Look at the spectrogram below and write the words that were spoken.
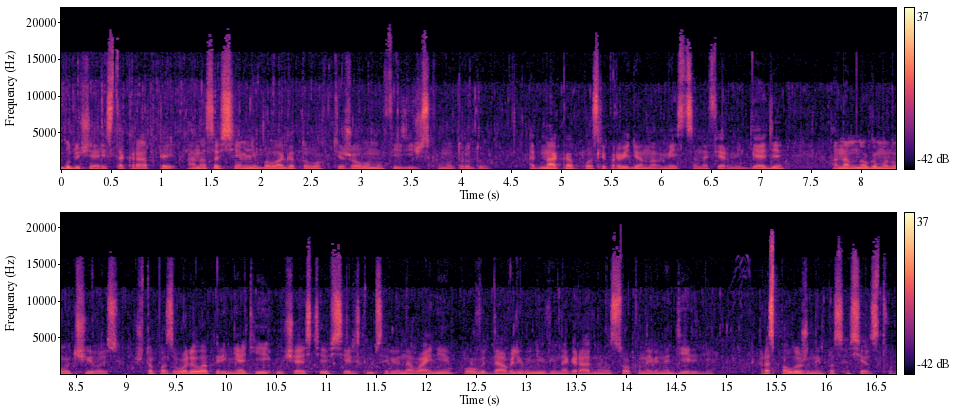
Будучи аристократкой, она совсем не была готова к тяжелому физическому труду. Однако, после проведенного месяца на ферме дяди, Она многому научилась, что позволило принять ей участие в сельском соревновании по выдавливанию виноградного сока на винодельне, расположенной по соседству.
